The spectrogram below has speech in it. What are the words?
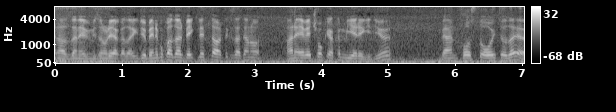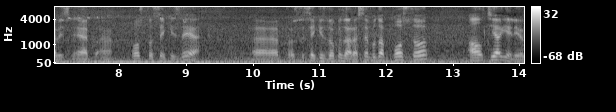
En azından evimizin oraya kadar gidiyor. Beni bu kadar bekletti artık zaten o hani eve çok yakın bir yere gidiyor. Ben Posta Oyto'da ya biz e, Posta 8'de ya e, Posta 8-9 arası. Bu da Posto 6'ya geliyor.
